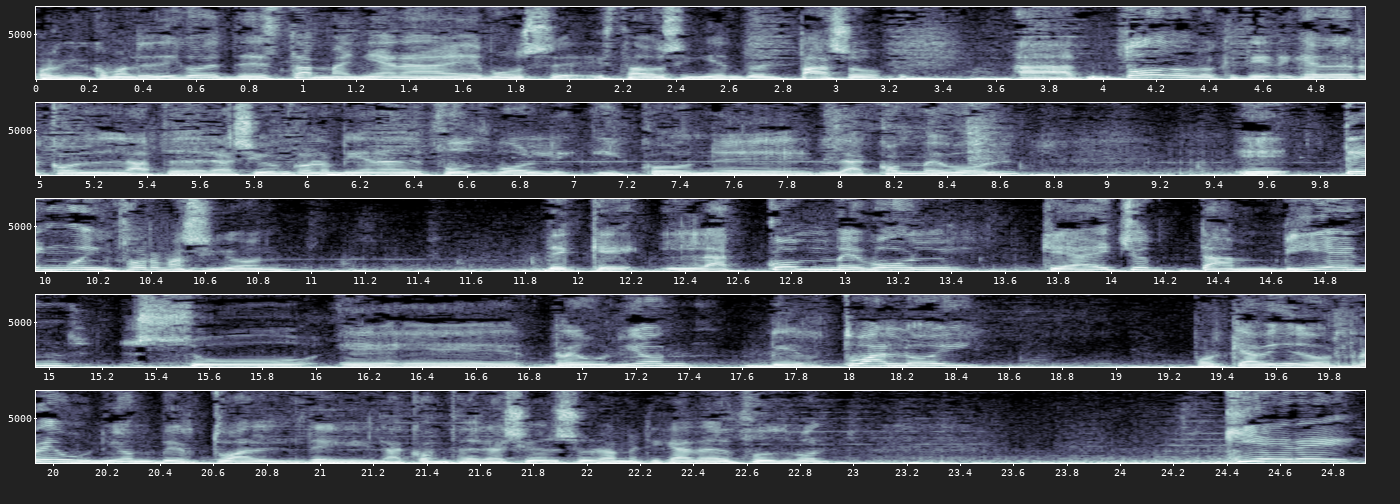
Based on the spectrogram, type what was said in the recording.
porque como le digo, desde esta mañana hemos eh, estado siguiendo el paso a todo lo que tiene que ver con la Federación Colombiana de Fútbol y con eh, la Conmebol. Eh, tengo información de que la Conmebol, que ha hecho también su reunión virtual hoy, porque ha habido reunión virtual de la Confederación Suramericana de Fútbol, quiere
